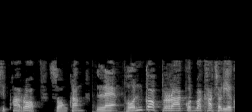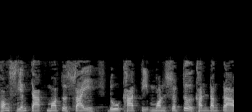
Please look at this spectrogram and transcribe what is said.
4,125 รอบ2ครั้ง และผลก็ปรากฏว่าค่าเฉลี่ยของเสียงจากมอเตอร์ไซค์ดูคาติมอนสเตอร์คันดังกล่าว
